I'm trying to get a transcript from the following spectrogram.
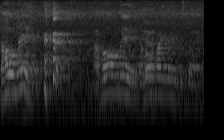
The whole leg. the oh. whole leg, the yeah. whole right leg was bad.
